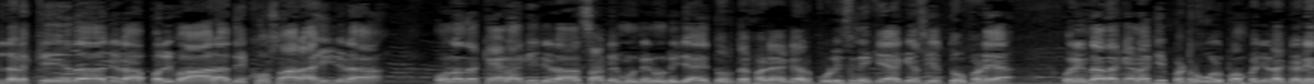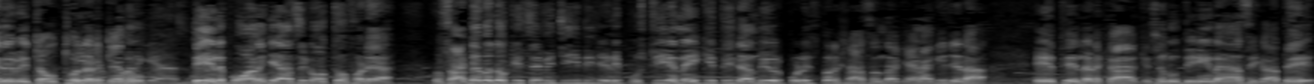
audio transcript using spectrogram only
ਲੜਕੇ ਦਾ ਜਿਹੜਾ ਪਰਿਵਾਰ ਆ ਦੇਖੋ ਸਾਰਾ ਹੀ ਜਿਹੜਾ ਉਹਨਾਂ ਦਾ ਕਹਿਣਾ ਕਿ ਜਿਹੜਾ ਸਾਡੇ ਮੁੰਡੇ ਨੂੰ ਨਜਾਇਜ਼ ਤੌਰ ਤੇ ਫੜਿਆ ਗਿਆ ਔਰ ਪੁਲਿਸ ਨੇ ਕਿਹਾ ਕਿ ਅਸੀਂ ਇੱਥੋਂ ਫੜਿਆ ਔਰ ਇਹਨਾਂ ਦਾ ਕਹਿਣਾ ਕਿ ਪੈਟਰੋਲ ਪੰਪ ਜਿਹੜਾ ਗੜੇ ਦੇ ਵਿੱਚ ਆ ਉੱਥੋਂ ਲੜਕੇ ਨੂੰ ਤੇਲ ਪਵਾਉਣ ਗਿਆ ਸੀਗਾ ਉੱਥੋਂ ਫੜਿਆ। ਤਾਂ ਸਾਡੇ ਵੱਲੋਂ ਕਿਸੇ ਵੀ ਚੀਜ਼ ਦੀ ਜਿਹੜੀ ਪੁਸ਼ਟੀ ਹੈ ਨਹੀਂ ਕੀਤੀ ਜਾਂਦੀ ਔਰ ਪੁਲਿਸ ਪ੍ਰਸ਼ਾਸਨ ਦਾ ਕਹਿਣਾ ਕਿ ਜਿਹੜਾ ਇਹ ਇੱਥੇ ਲੜਕਾ ਕਿਸੇ ਨੂੰ ਦੇਣ ਆਇਆ ਸੀਗਾ ਤੇ,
